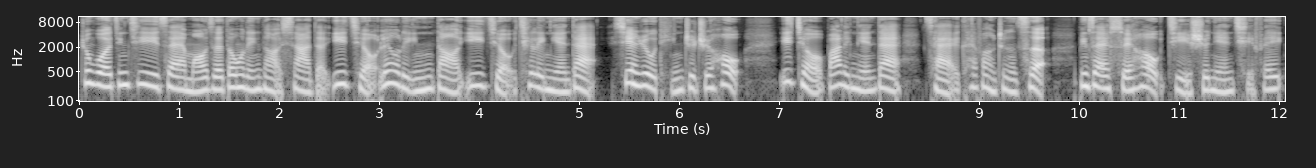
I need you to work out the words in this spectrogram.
中国经济在毛泽东领导下的一九六零到一九七零年代陷入停滞之后，一九八零年代才开放政策，并在随后几十年起飞。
